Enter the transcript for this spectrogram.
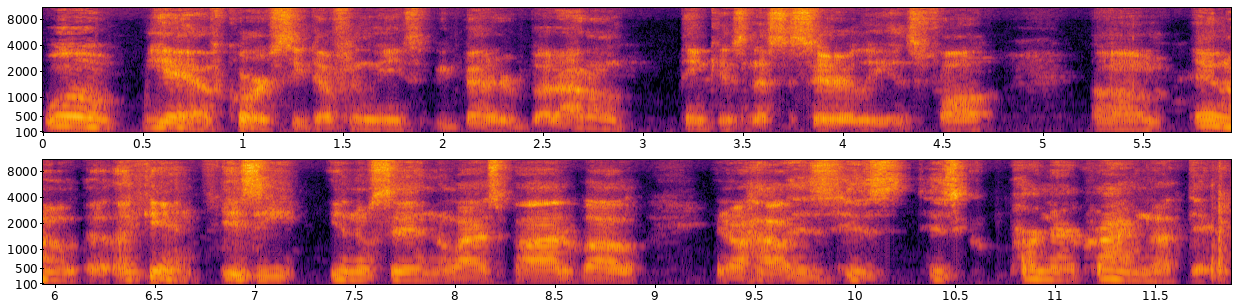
Well, yeah, of course, he definitely needs to be better, but I don't think it's necessarily his fault. Um, you know, again, Izzy, you know, said in the last spot about you know how his his his partner in crime not there.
